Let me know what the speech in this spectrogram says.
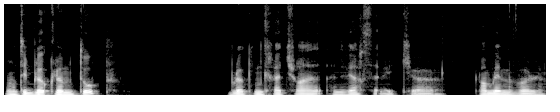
On débloque l'homme taupe bloque une créature adverse avec euh, l'emblème vol.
